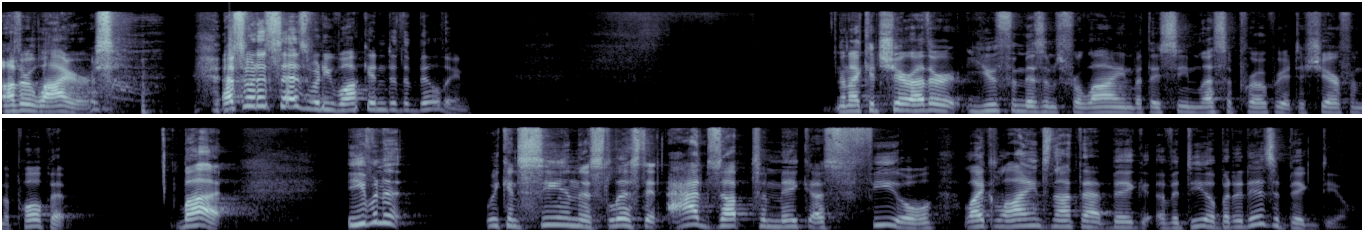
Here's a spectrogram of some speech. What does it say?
other liars. That's what it says when you walk into the building. And I could share other euphemisms for lying, but they seem less appropriate to share from the pulpit. But even we can see in this list, it adds up to make us feel like lying's not that big of a deal, but it is a big deal.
